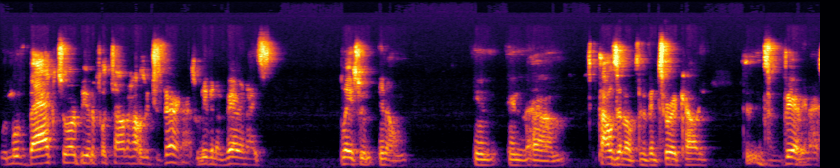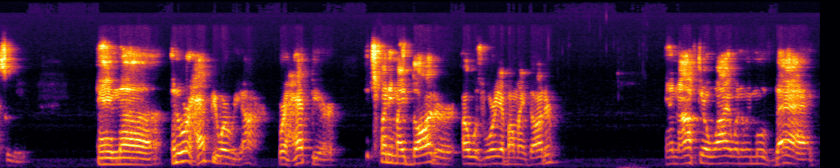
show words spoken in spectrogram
We moved back to our beautiful townhouse, which is very nice. We live in a very nice place, with, you know, in in um, Thousand Oaks in Ventura County. It's very nice to live, and uh, and we're happy where we are. We're happier. It's funny. My daughter, I was worried about my daughter, and after a while, when we moved back,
